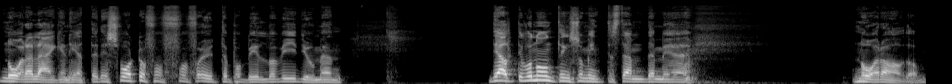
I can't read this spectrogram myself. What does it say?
några lägenheter. Det är svårt att få, få, få ut det på bild och video, men det alltid var någonting som inte stämde med några av dem.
